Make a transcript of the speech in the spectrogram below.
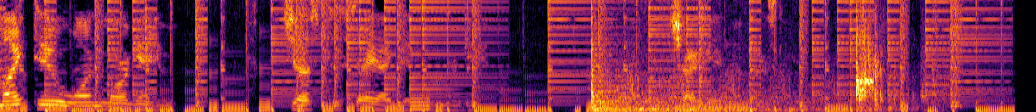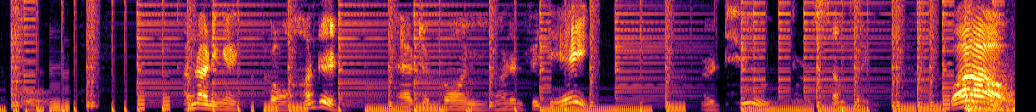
might do one more game. Just to say I did one more game. Try to get my better score. I'm not even gonna go 100 after going 158 or 2 or something. Wow!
